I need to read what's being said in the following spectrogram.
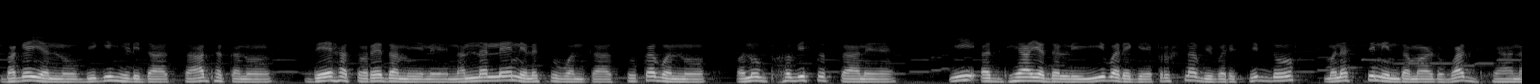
ಬಗೆಯನ್ನು ಬಿಗಿ ಹಿಡಿದ ಸಾಧಕನು ದೇಹ ತೊರೆದ ಮೇಲೆ ನನ್ನಲ್ಲೇ ನೆಲೆಸುವಂಥ ಸುಖವನ್ನು ಅನುಭವಿಸುತ್ತಾನೆ. ಈ ಅಧ್ಯಾಯದಲ್ಲಿ ಈವರೆಗೆ ಕೃಷ್ಣ ವಿವರಿಸಿದ್ದು ಮನಸ್ಸಿನಿಂದ ಮಾಡುವ ಧ್ಯಾನ.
